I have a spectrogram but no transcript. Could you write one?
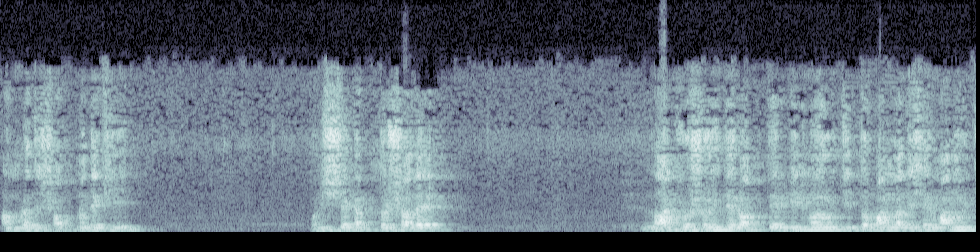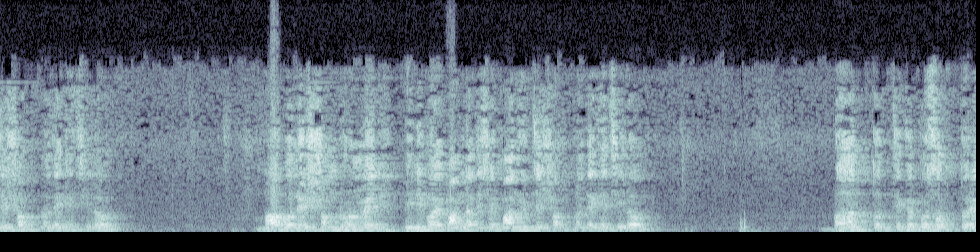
আমরা যে স্বপ্ন দেখি, উনিশশো একাত্তর সালে লাখো শহীদের রক্তের বিনিময়ে অর্জিত বাংলাদেশের মানুষ যে স্বপ্ন দেখেছিল, মা বোনের সম্ভ্রমের বিনিময়ে বাংলাদেশের মানুষ যে স্বপ্ন দেখেছিল, বাহাত্তর থেকে পঁচাত্তরে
